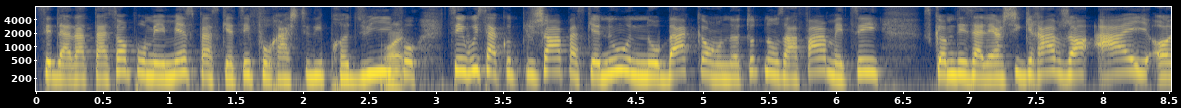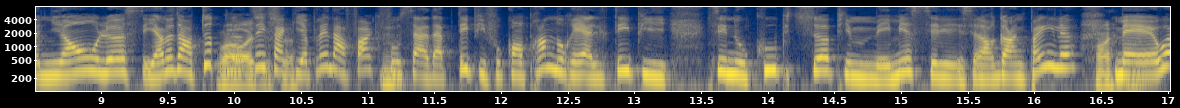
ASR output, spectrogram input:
c'est de l'adaptation pour mes miss parce que, il faut racheter des produits, Ouais. faut, tu sais, oui, ça coûte plus cher parce que nous, nos bacs, on a toutes nos affaires, mais tu sais, c'est comme des allergies graves, genre ail, oignon, là, il y en a dans toutes, Ouais, là, ouais, tu sais, qu'il y a plein d'affaires qu'il faut s'adapter, puis il faut comprendre nos réalités, puis, tu sais, nos coûts, puis tout ça, puis mes miss, c'est leur gagne-pain, là. Ouais. Mais ouais,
